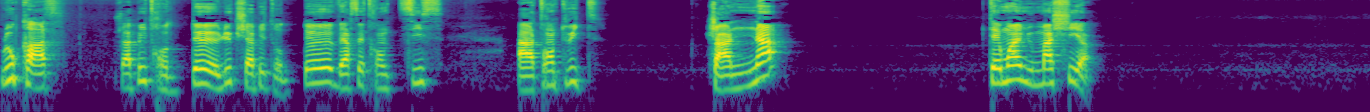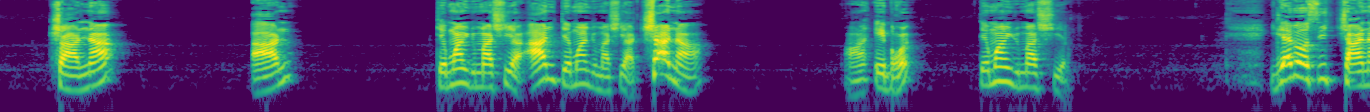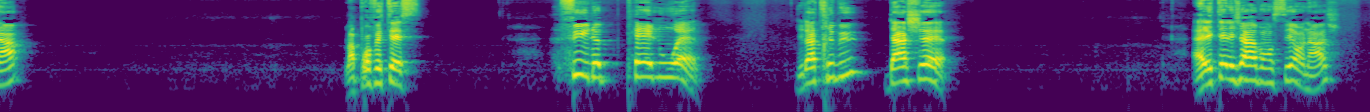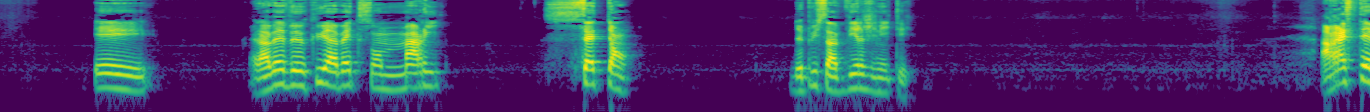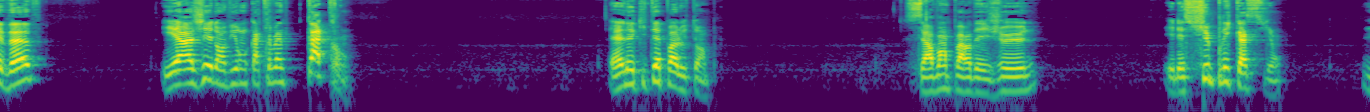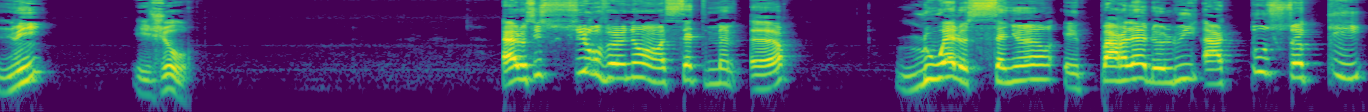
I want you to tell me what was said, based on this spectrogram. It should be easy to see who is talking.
Speaker 1: Lucas, chapitre 2, Luc chapitre 2, verset 36 à 38. Chana témoigne du Machia. Chana, Anne, témoigne du Machia. Anne témoigne du Machia. Chana, en hébreu, témoigne du Machia. Il y avait aussi Chana, la prophétesse, fille de Penuel, de la tribu d'Acher. Elle était déjà avancée en âge et elle avait vécu avec son mari sept ans depuis sa virginité. Restée veuve et âgée d'environ 84 ans, elle ne quittait pas le temple, servant par des jeûnes et des supplications, nuit et jour. Elle aussi, survenant à cette même heure, louait le Seigneur et parlait de lui à tous ceux qui,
